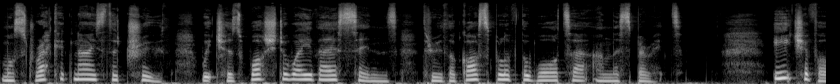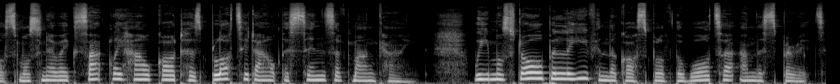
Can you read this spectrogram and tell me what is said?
must recognize the truth which has washed away their sins through the gospel of the water and the Spirit. Each of us must know exactly how God has blotted out the sins of mankind. We must all believe in the gospel of the water and the Spirit.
